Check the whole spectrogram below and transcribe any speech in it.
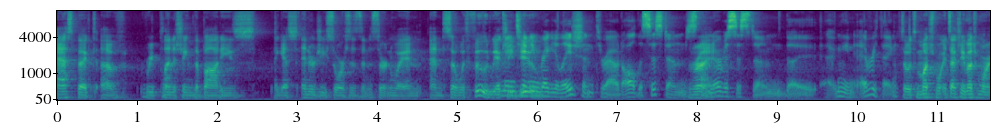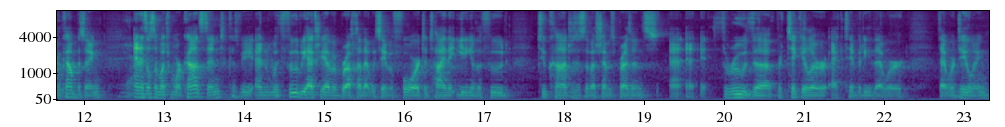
aspect of replenishing the body's I guess energy sources in a certain way and and so with food we actually maintaining do regulation throughout all the systems Right. the nervous system the i mean everything so it's much more it's actually much more encompassing Yeah. and it's also much more constant because we and with food we actually have a bracha that we say before to tie the eating of the food to consciousness of Hashem's presence at, at, through the particular activity that we're that we're doing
